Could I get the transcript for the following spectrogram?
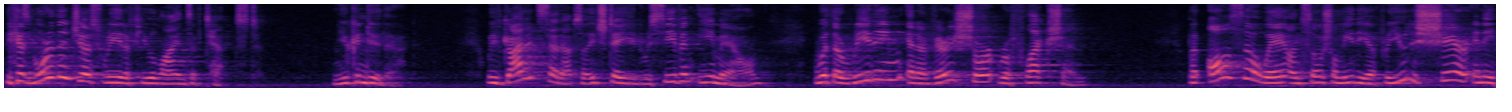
Because more than just read a few lines of text, you can do that. We've got it set up so each day you'd receive an email with a reading and a very short reflection, but also a way on social media for you to share any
